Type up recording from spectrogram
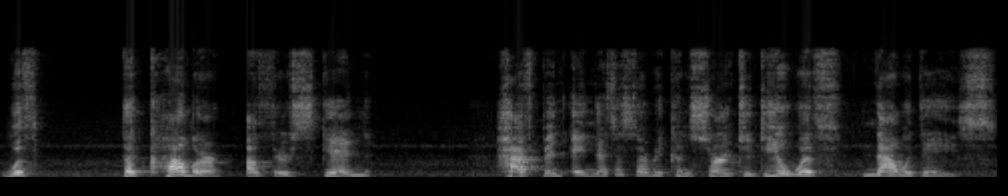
with the color of their skin, have been a necessary concern to deal with nowadays.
